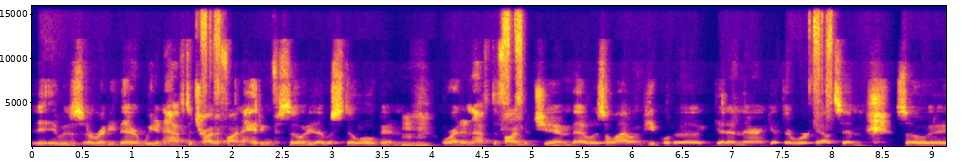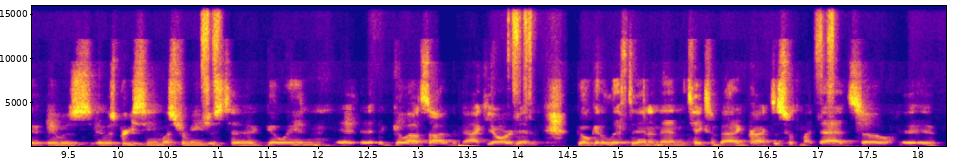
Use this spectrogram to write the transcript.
it was already there. We didn't have to try to find a hitting facility that was still open, mm-hmm. or I didn't have to find a gym that was allowing people to get in there and get their workouts in. So it, it was it was pretty seamless for me just to go in, eh, eh, go outside in the backyard, and go get a lift in, and then take some batting practice with my dad. So it,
